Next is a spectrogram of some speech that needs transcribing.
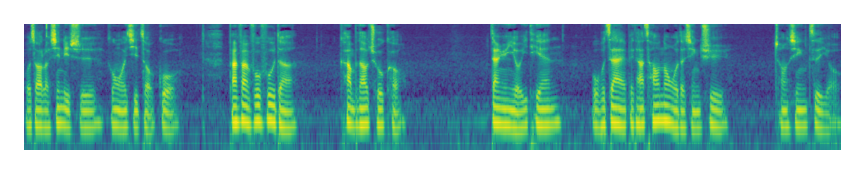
我找了心理师跟我一起走过，反反复复的看不到出口。但愿有一天，我不再被他操弄我的情绪，重新自由。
